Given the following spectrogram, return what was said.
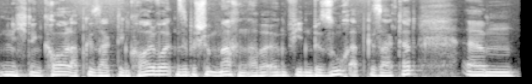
nicht den Call abgesagt, den Call wollten sie bestimmt machen, aber irgendwie einen Besuch abgesagt hat. Ähm,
